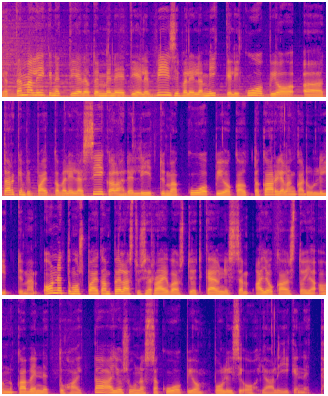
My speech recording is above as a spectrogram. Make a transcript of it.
Ja tämä liikennetiedote menee tielle viisi välillä Mikkeli-Kuopio, äh, tarkempi paikka välillä Siikalahden liittymä Kuopio kautta Karjalankadun liittymä. Onnettomuuspaikan pelastus- ja raivaustyöt käynnissä. Ajokaistoja on kavennettu, haittaa ajosuunnassa Kuopio, poliisi ohjaa liikennettä.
